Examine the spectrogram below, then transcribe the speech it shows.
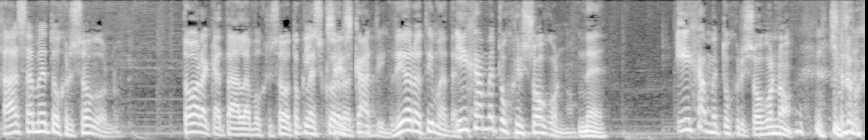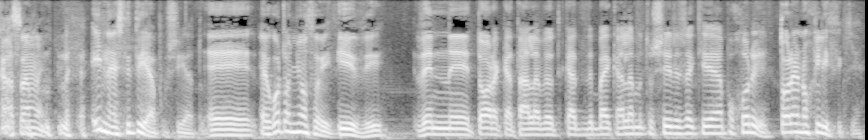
Χάσαμε το Χρυσόγονο. Τώρα κατάλαβα ο Χρυσόγονο. Το κλασικό Ξέρεις ερώτημα. κάτι; Δύο ερωτήματα. Είχαμε το χρυσόγονο. Ναι. Είχαμε το χρυσόγονο και το χάσαμε. Είναι αισθητή η απουσία του. Ε, Εγώ το νιώθω ήδη. ήδη. Δεν, ε, τώρα κατάλαβε ότι κάτι δεν πάει καλά με το ΣΥΡΙΖΑ και αποχωρεί. Τώρα ενοχλήθηκε.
